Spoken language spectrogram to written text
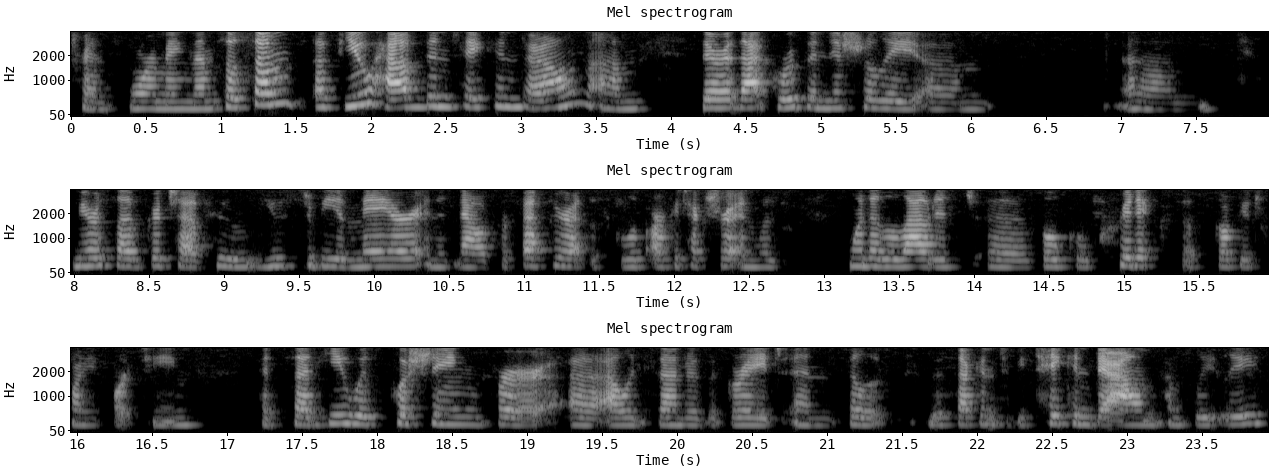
transforming them? So some, a few have been taken down. Um, there, that group initially um, um, Miroslav Grchev, who used to be a mayor and is now a professor at the School of Architecture and was one of the loudest uh, vocal critics of Skopje 2014, had said he was pushing for uh, Alexander the Great and Philip II to be taken down completely.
